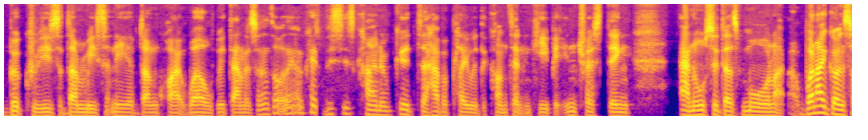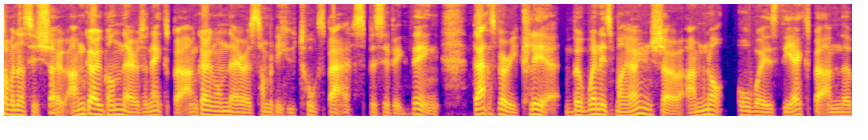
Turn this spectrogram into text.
book reviews I've done recently have done quite well with downloads. And I thought, okay, this is kind of good to have a play with the content and keep it interesting and also does more like when I go on someone else's show, I'm going on there as an expert. I'm going on there as somebody who talks about a specific thing. That's very clear. But when it's my own show, I'm not always the expert. I'm the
